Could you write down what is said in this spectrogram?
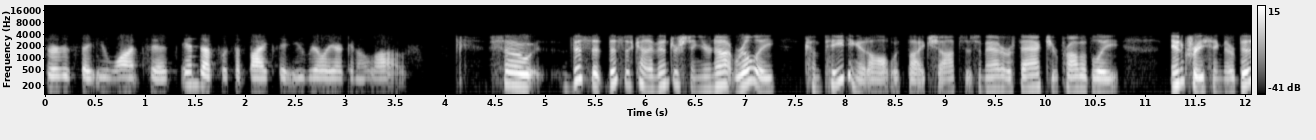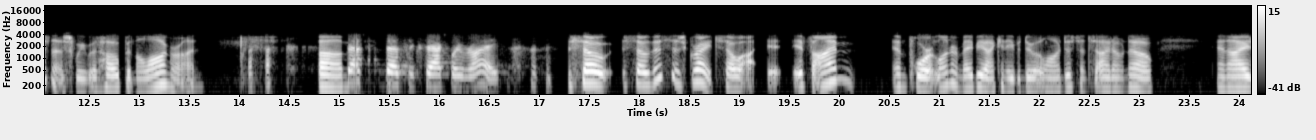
service that you want to end up with a bike that you really are going to love. So this is this is kind of interesting. You're not really competing at all with bike shops. As a matter of fact, you're probably increasing their business. We would hope in the long run. Um, that's that's exactly right. so so this is great. So if I'm in Portland, or maybe I can even do it long distance, I don't know, and I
